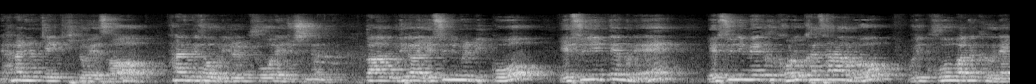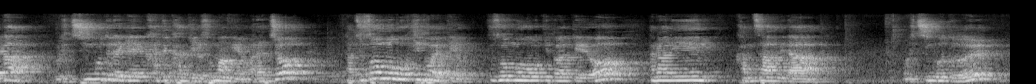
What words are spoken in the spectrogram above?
하나님께 기도해서 하나님께서 우리를 구원해 주시는 또한 우리가 예수님을 믿고 예수님 때문에 예수님의 그 거룩한 사랑으로 우리 구원받은 그 은혜가 우리 친구들에게 가득하기를 소망해요. 알았죠? 자, 두손 모으고 기도할게요. 두 손 모으고 기도할게요. 하나님, 감사합니다. 우리 친구들,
